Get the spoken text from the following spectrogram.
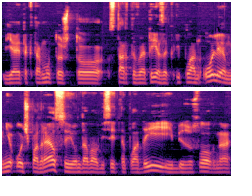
я это к тому, то, что стартовый отрезок и план Оли мне очень понравился, и он давал действительно плоды, и, безусловно,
